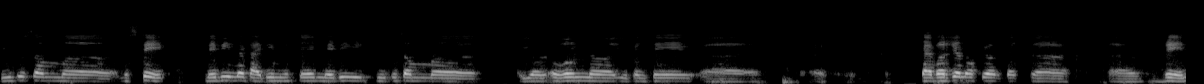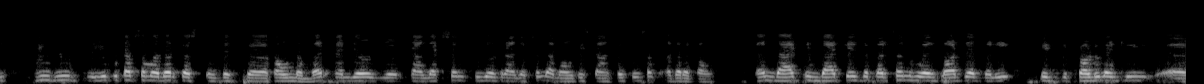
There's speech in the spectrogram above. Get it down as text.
due to some uh, mistake, maybe in the typing mistake, maybe due to some uh, your own, you can say, diversion of your this brain, you you you put up some other this uh, account number and your your transaction through your transaction the amount is transferred to some other account. And that in that case the person who has got that money it fraudulently uh,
